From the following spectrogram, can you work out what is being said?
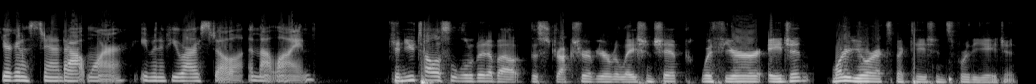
you're going to stand out more, even if you are still in that line. Can you tell us a little bit about the structure of your relationship with your agent? What are your expectations for the agent?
